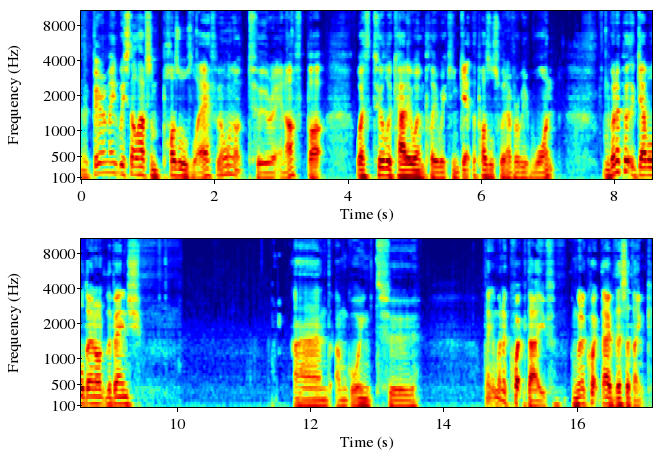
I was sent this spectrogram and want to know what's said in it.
Now, bear in mind we still have some puzzles left. We only got two right enough, but with two Lucario in play, we can get the puzzles whenever we want. I'm going to put the Gible down onto the bench and I'm going to I think I'm going to quick dive. I'm going to quick dive this I think.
